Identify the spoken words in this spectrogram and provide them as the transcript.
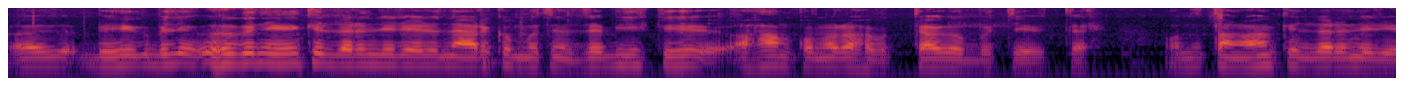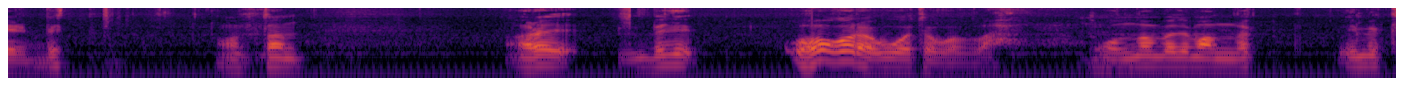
биһиги били ыгын еген киллерин илерин ары кыммытын да бир ки ахан оны таңахан киллерин илербит онтон ара били оогора уото болла онно били маннык имик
